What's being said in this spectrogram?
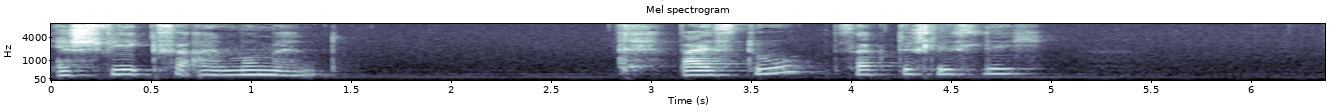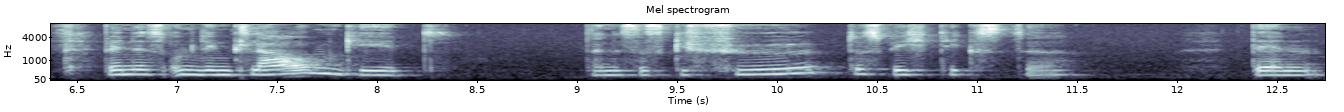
Er schwieg für einen Moment. Weißt du, sagte schließlich, wenn es um den Glauben geht, dann ist das Gefühl das Wichtigste. Denn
